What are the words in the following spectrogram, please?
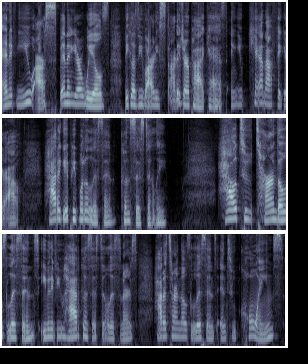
And if you are spinning your wheels because you've already started your podcast and you cannot figure out how to get people to listen consistently, how to turn those listens, even if you have consistent listeners, how to turn those listens into coins.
